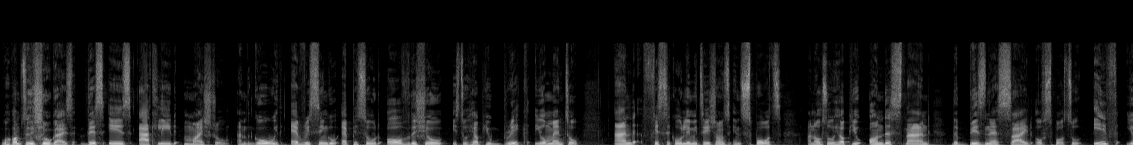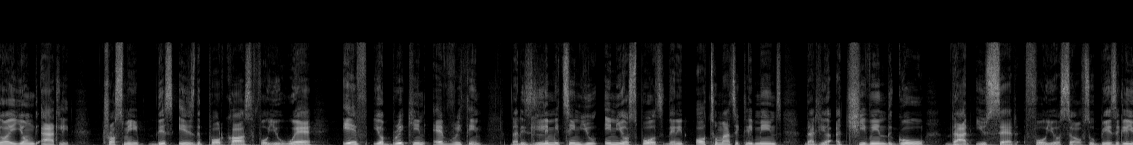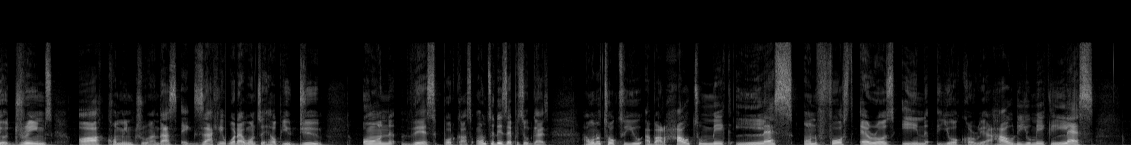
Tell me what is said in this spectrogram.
Welcome to the show, guys. This is Athlete Maestro, and the goal with every single episode of the show is to help you break your mental and physical limitations in sports and also help you understand the business side of sports. So, if you're a young athlete, trust me, this is the podcast for you. Where if you're breaking everything that is limiting you in your sports, then it automatically means that you're achieving the goal that you set for yourself. So basically, your dreams are coming true. And that's exactly what I want to help you do on this podcast. On today's episode, guys, I want to talk to you about how to make less unforced errors in your career. How do you make less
